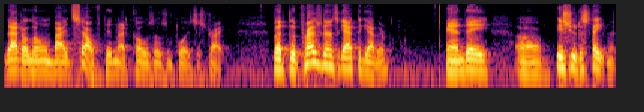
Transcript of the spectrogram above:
that alone by itself did not cause those employees to strike. But the presidents got together and they uh, issued a statement.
